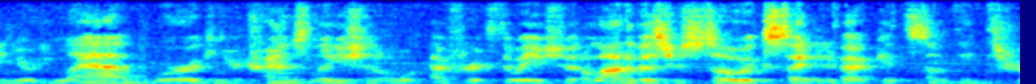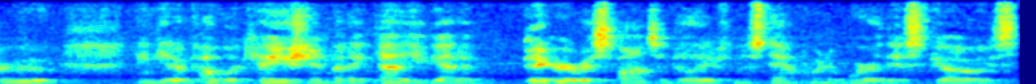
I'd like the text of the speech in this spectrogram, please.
in your lab work and your translational efforts the way you should? A lot of us are so excited about get something through and get a publication, but I tell you, you got a bigger responsibility from the standpoint of where this goes.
